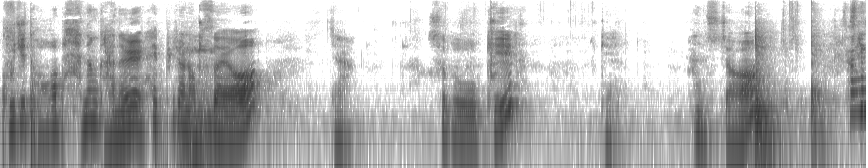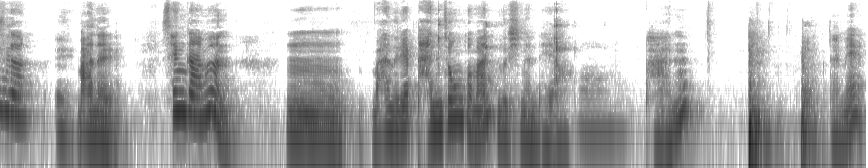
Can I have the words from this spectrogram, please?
굳이 더 많은 간을 할 필요는 없어요. 자, 수북히 이렇게 한 수저. 생강, 네. 마늘. 생강은 음, 마늘의 반 정도만 넣으시면 돼요. 아, 반. 그다음에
